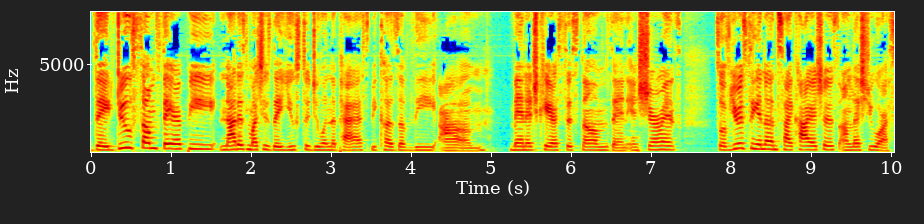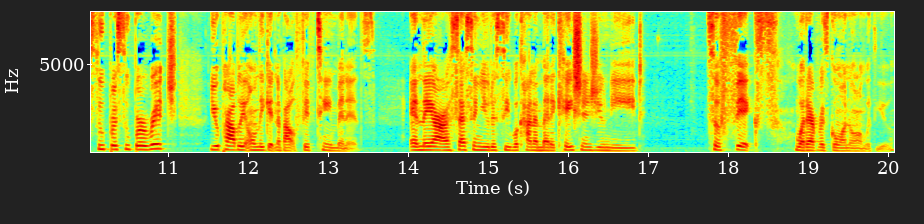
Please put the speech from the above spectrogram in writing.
they do some therapy, not as much as they used to do in the past because of the um, managed care systems and insurance. So if you're seeing a psychiatrist, unless you are super, super rich, you're probably only getting about 15 minutes. And they are assessing you to see what kind of medications you need to fix whatever's going on with you.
